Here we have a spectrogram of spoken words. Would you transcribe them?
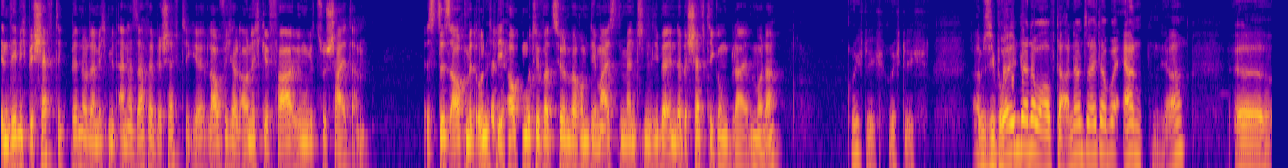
Indem ich beschäftigt bin oder mich mit einer Sache beschäftige, laufe ich halt auch nicht Gefahr, irgendwie zu scheitern. Ist das auch mitunter die Hauptmotivation, warum die meisten Menschen lieber in der Beschäftigung bleiben, oder? Richtig, richtig. Aber sie wollen dann aber auf der anderen Seite aber ernten, ja. Äh,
